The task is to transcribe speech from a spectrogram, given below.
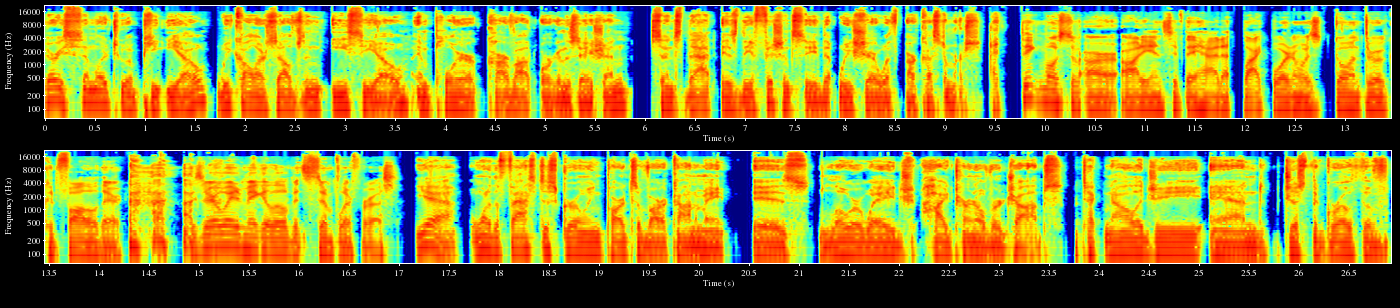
Very similar to a PEO. We call ourselves an ECO, Employer Carve Out Organization, since that is the efficiency that we share with our customers. I think most of our audience, if they had a blackboard and was going through it, could follow there. Is there a way to make it a little bit simpler for us? yeah. One of the fastest growing parts of our economy is lower wage, high turnover jobs. Technology and just the growth of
